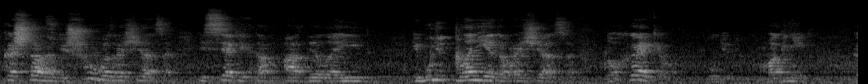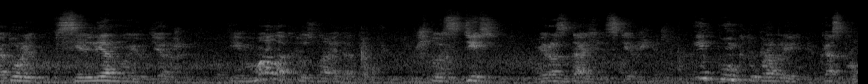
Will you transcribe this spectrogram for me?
В каштановый шум возвращаться из всяких там Аделаид. И будет планета вращаться, но Харьков будет магнит, который вселенную держит. И мало кто знает о том, что здесь мироздание стержня и пункт управления Газпром.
